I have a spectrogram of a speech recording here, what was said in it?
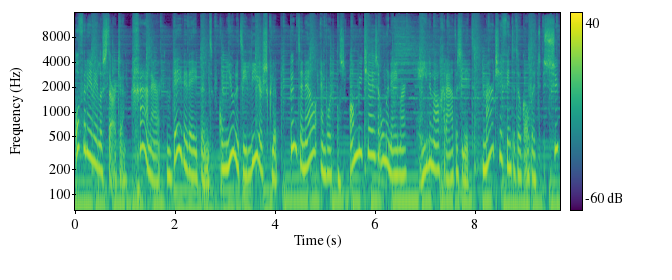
of erin willen starten. Ga naar www.communityleadersclub.nl en word als ambitieuze ondernemer helemaal gratis lid. Maartje vindt het ook altijd super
